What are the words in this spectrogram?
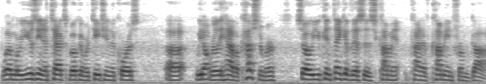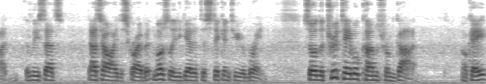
when we're using a textbook and we're teaching the course, uh, we don't really have a customer. So you can think of this as coming, kind of coming from God. At least that's that's how I describe it, mostly to get it to stick into your brain. So the truth table comes from God, okay,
